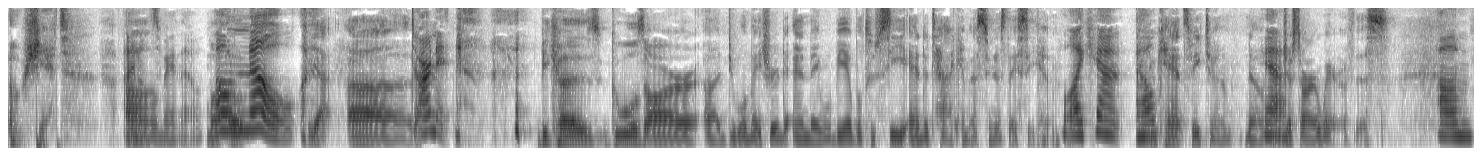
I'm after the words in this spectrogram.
"Oh shit." I don't Um, swear though. well, oh, no! Yeah. Uh, Darn it! because ghouls are uh, dual natured and they will be able to see and attack him as soon as they see him. well, I can't help. You can't speak to him. No, Yeah. you just are aware of this. Um.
